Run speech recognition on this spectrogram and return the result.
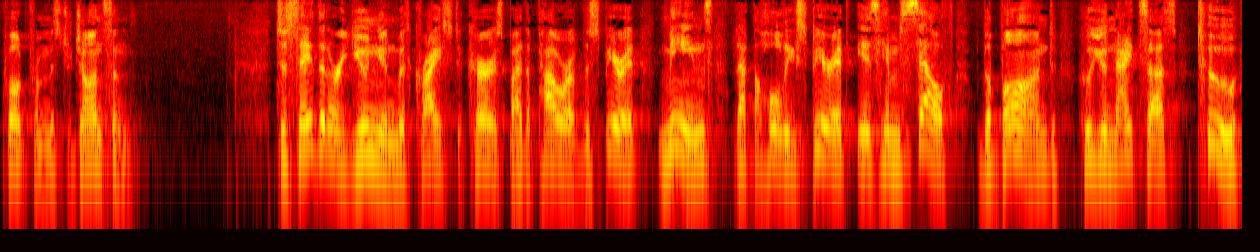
quote from Mr. Johnson. To say that our union with Christ occurs by the power of the Spirit means that the Holy Spirit is Himself the bond who unites us to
